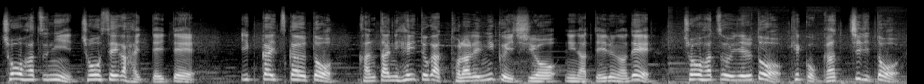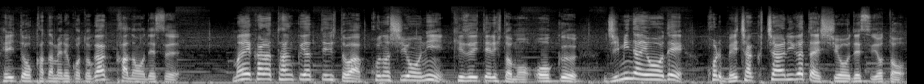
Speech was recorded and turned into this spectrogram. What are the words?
挑発に調整が入っていて1回使うと簡単にヘイトが取られにくい仕様になっているので挑発を入れると結構がっちりとヘイトを固めることが可能です。前からタンクやってる人はこの仕様に気づいている人も多く地味なようでこれめちゃくちゃありがたい仕様ですよと。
